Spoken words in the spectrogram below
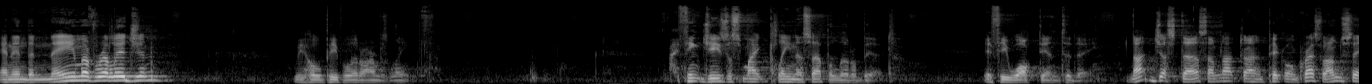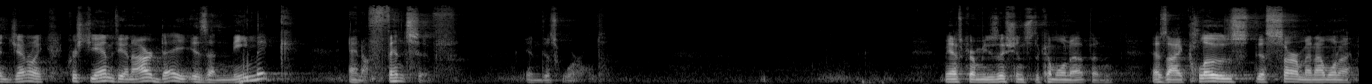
And in the name of religion, we hold people at arm's length. I think Jesus might clean us up a little bit if he walked in today. Not just us. I'm not trying to pick on but I'm just saying generally, Christianity in our day is anemic and offensive in this world. Let me ask our musicians to come on up. And as I close this sermon, I want to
